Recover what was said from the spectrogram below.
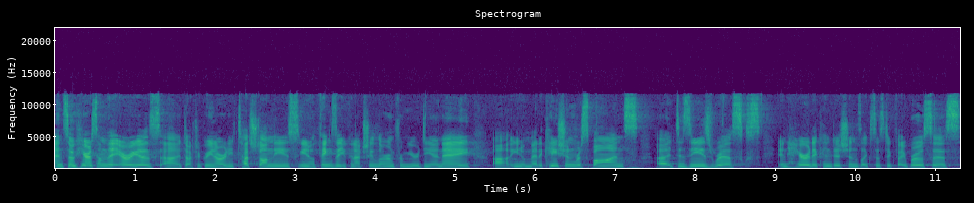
And so here are some of the areas, uh, Dr. Green already touched on these, you know, things that you can actually learn from your DNA, uh, you know, medication response, uh, disease risks, inherited conditions like cystic fibrosis,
